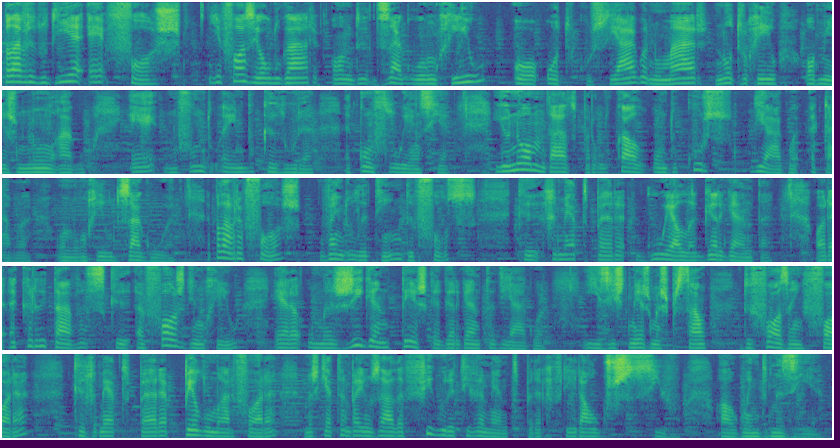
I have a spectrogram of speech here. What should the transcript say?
A palavra do dia é foz. E a foz é o lugar onde desagua um rio ou outro curso de água, no mar, noutro rio ou mesmo num lago. É, no fundo, a embocadura, a confluência. E o nome dado para o local onde o curso de água acaba, onde um rio desagua. A palavra foz vem do latim de fosse, que remete para goela, garganta. Ora, acreditava-se que a foz de um rio era uma gigantesca garganta de água. E existe mesmo a expressão de foz em fora, que remete para pelo mar fora, mas que é também usada figurativamente para referir algo excessivo, algo em demasia.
